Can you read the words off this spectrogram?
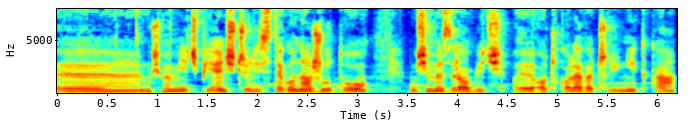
e, musimy mieć 5, czyli z tego narzutu musimy zrobić e, oczko lewe, czyli nitka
